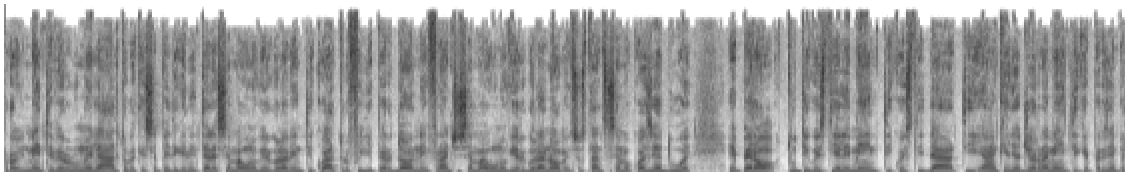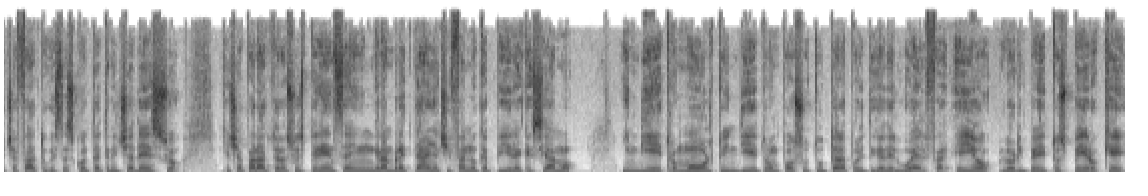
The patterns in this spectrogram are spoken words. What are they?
probabilmente è vero l'uno e l'altro perché sapete che in Italia siamo a 1,24 figli per donna, in Francia siamo a 1,9, in sostanza siamo quasi a 2 e però tutti questi elementi, questi dati e anche gli aggiornamenti che per esempio ci ha fatto questa ascoltatrice adesso che ci ha parlato della sua esperienza in Gran Bretagna ci fanno capire che siamo indietro, molto indietro un po' su tutta la politica del welfare e io lo ripeto, spero che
